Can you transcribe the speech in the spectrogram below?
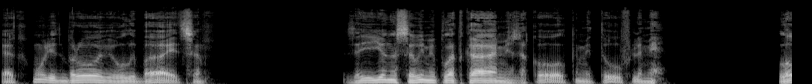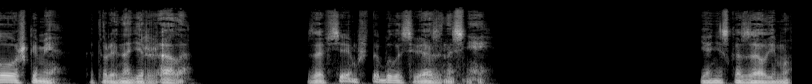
как хмурит брови, улыбается, за ее носовыми платками, заколками, туфлями, ложками, которые она держала, за всем, что было связано с ней. Я не сказал ему,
